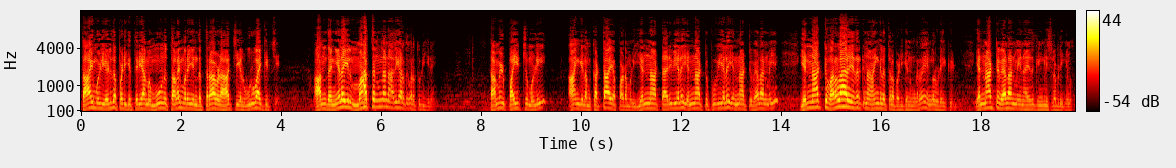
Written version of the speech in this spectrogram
தாய்மொழி எழுத படிக்க தெரியாம மூணு தலைமுறை இந்த திராவிட ஆட்சிகள் உருவாக்கிருச்சு. அந்த நிலையில் மாத்தணும் தான் நான் அதிகாரத்துக்கு வர துடிக்கிறேன். தமிழ் பயிற்று மொழி ஆங்கிலம் கட்டாய பாடமொழி எந்நாட்டு அறிவியலை எந்நாட்டு புவியலை எந்நாட்டு வேளாண்மையை எந்நாட்டு வரலாறு எதற்கு நான் ஆங்கிலத்தில் படிக்கணுங்கிறத எங்களுடைய கேள்வி. எந்நாட்டு வேளாண்மையை நான் எதுக்கு இங்கிலீஷில் படிக்கணும்?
